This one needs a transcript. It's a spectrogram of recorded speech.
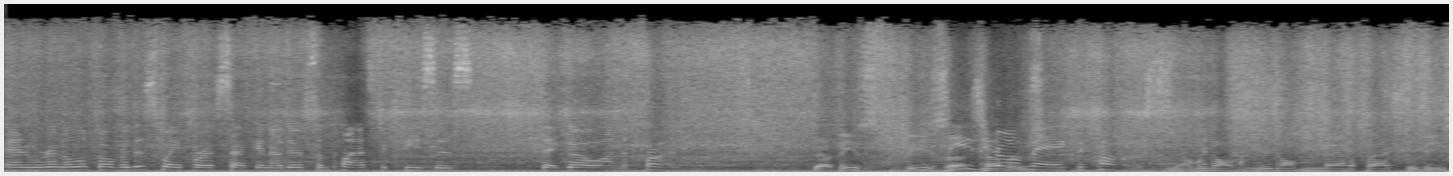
and we're going to look over this way for a second, are there some plastic pieces that go on the front. Yeah, these these, uh, These you don't make, the covers. Yeah, we don't we don't manufacture these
